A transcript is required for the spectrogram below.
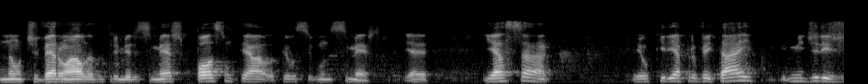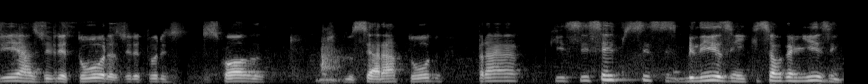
não tiveram aula no primeiro semestre possam ter, ter o segundo semestre. E, é, e essa eu queria aproveitar e me dirigir às diretoras, diretores de escolas do Ceará todo, para que se sensibilizem, que se organizem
